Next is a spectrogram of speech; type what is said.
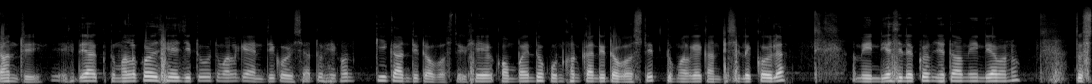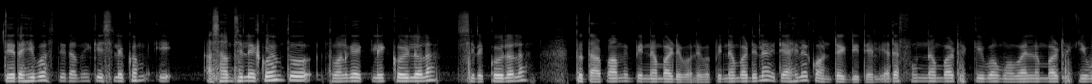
কাণ্ট্ৰি এতিয়া তোমালোকৰ সেই যিটো তোমালোকে এণ্ট্ৰি কৰিছা তো সেইখন কি কাণ্ট্ৰিত অৱস্থিত? সেই কোম্পানীটো কোনখন কাণ্ট্ৰিত অৱস্থিত? তোমালোকে কাণ্ট্ৰি চিলেক্ট কৰিলা। আমি ইণ্ডিয়া চিলেক্ট কৰিম যিহেতু আমি ইণ্ডিয়াৰ মানুহ। তো ষ্টেট আহিব ষ্টেট আমি কি চিলেক্ট কৰিম? আছাম চিলেক্ট কৰিম তো তোমালোকে ক্লিক কৰি ল'লা চিলেক্ট কৰি ল'লা তো তাৰপৰা আমি পিন নাম্বাৰ দিব লাগিব। পিন নাম্বাৰ দিলে এতিয়া আহিলে কণ্টেক্ট ডিটেইল ইয়াতে ফোন নাম্বাৰ থাকিব মোবাইল নাম্বাৰ থাকিব।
